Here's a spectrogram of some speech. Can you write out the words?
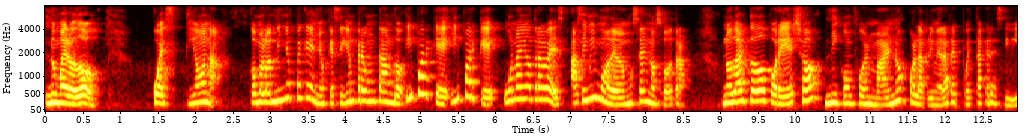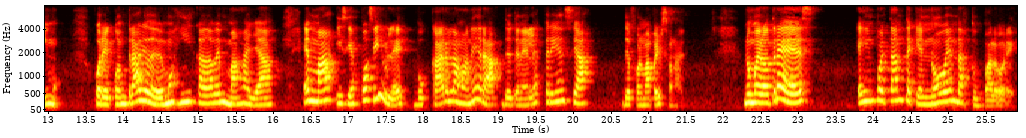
Número dos, cuestiona. Como los niños pequeños que siguen preguntando, ¿y por qué? ¿Y por qué? Una y otra vez. Así mismo debemos ser nosotras. No dar todo por hecho ni conformarnos con la primera respuesta que recibimos. Por el contrario, debemos ir cada vez más allá. Es más, y si es posible, buscar la manera de tener la experiencia de forma personal. Número tres, es importante que no vendas tus valores.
